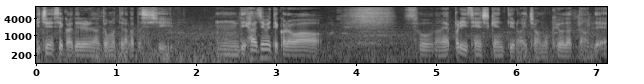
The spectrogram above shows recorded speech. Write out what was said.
1年生から出れるなんて思ってなかったし、うん、出始めてからはそうだねやっぱり選手権っていうのが一番目標だったので、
